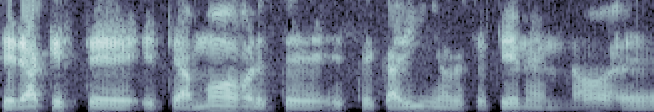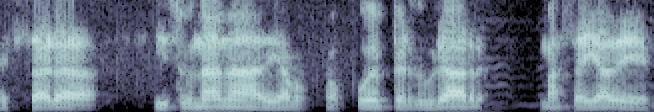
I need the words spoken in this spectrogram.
¿será que este, este amor, este, este cariño que se tienen, ¿no? Eh, Sara y su nana, digamos, puede perdurar más allá de,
